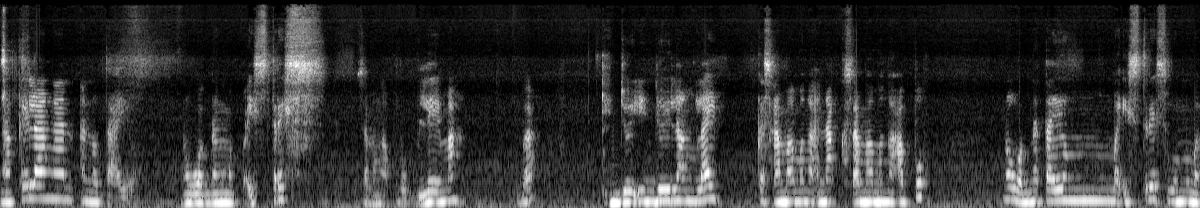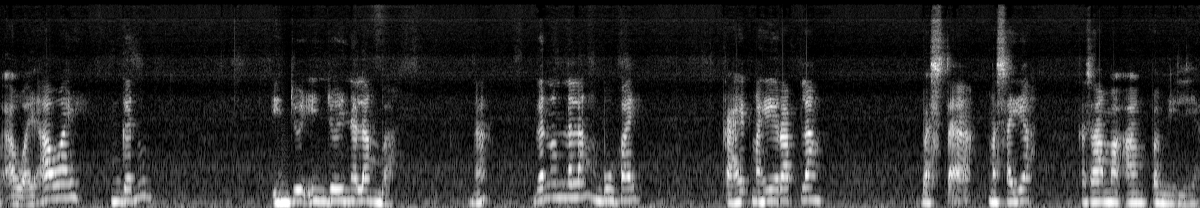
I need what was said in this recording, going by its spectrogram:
Na kailangan ano tayo, na huwag nang magpa-stress sa mga problema, di ba? Enjoy, enjoy lang life kasama mga anak, kasama mga apo. No, wag na tayong ma-stress, wag na mag-away-away, ganun. Enjoy, enjoy na lang ba? Na? Ganun na lang ang buhay. Kahit mahirap lang, basta masaya kasama ang pamilya.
